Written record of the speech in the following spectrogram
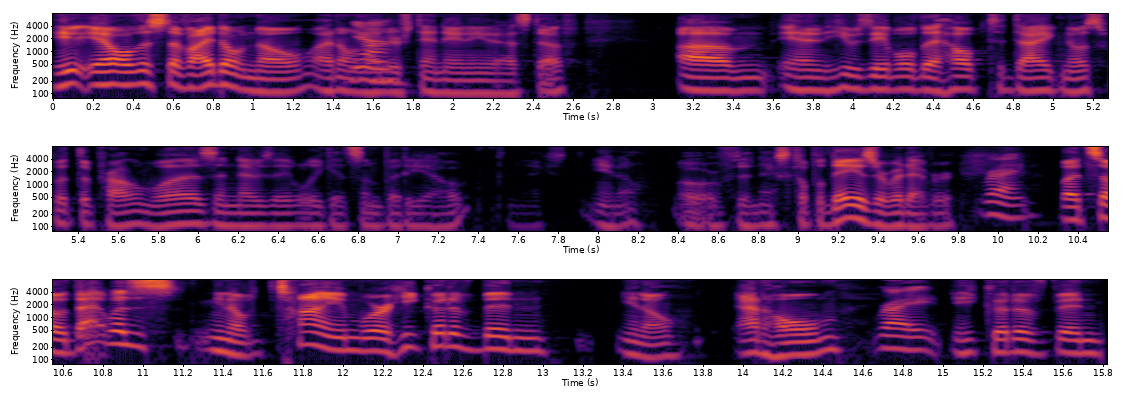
he, all this stuff I don't know. I don't Yeah. understand any of that stuff. Um, and he was able to help to diagnose what the problem was, and I was able to get somebody out the next, you know, over the next couple days or whatever. right. But so that was, you know, time where he could have been, you know, at home. Right. He could have been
